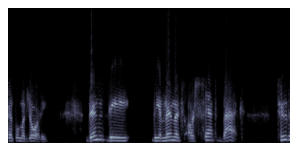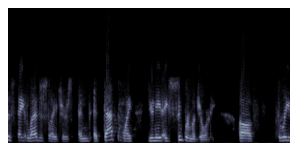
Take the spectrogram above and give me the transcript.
simple majority. Then the the amendments are sent back to the state legislatures, and at that point, you need a supermajority of three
